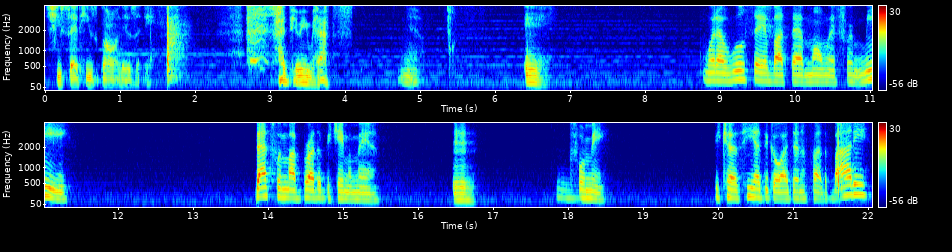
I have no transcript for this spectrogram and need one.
She said, "He's gone, isn't he?" I didn't even have to. Yeah. Mm. What I will say about that moment for me, that's when my brother became a man Mm. for me. Because he had to go identify the body,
